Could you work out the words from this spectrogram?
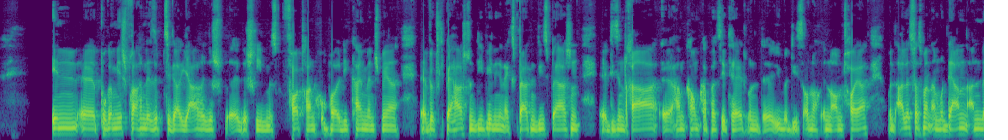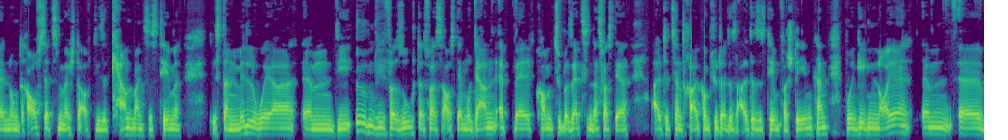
in äh, Programmiersprachen der 70er Jahre gesch äh, geschrieben ist. Fortran, Cobol, die kein Mensch mehr äh, wirklich beherrscht und die wenigen Experten, die es beherrschen, äh, die sind rar, äh, haben kaum Kapazität und äh, überdies auch noch enorm teuer. Und alles, was man an modernen Anwendungen draufsetzen möchte auf diese Kernbanksysteme, ist dann Middleware, ähm, die irgendwie versucht, das, was aus der modernen App-Welt kommt, zu übersetzen, das, was der alte Zentralcomputer, das alte System verstehen kann, wohingegen neue ähm, äh,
